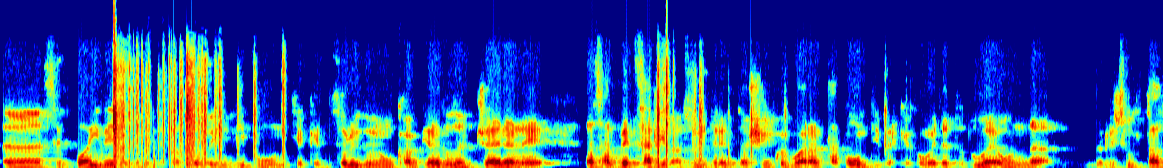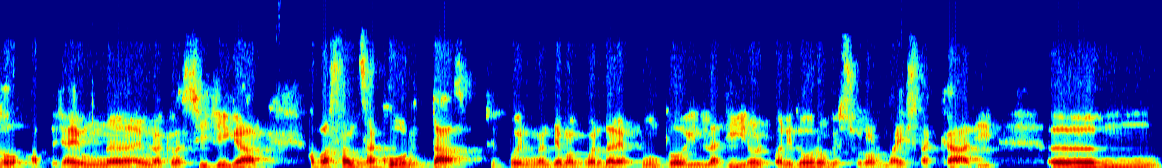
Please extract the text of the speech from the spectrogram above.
eh, se poi vedo che avete fatto 20 punti e che di solito in un campionato del genere la salvezza arriva sui 35-40 punti, perché come hai detto tu è un risultato, è, un, è, una classifica abbastanza corta, se poi non andiamo a guardare appunto il latino, il palidoro che sono ormai staccati. Um,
